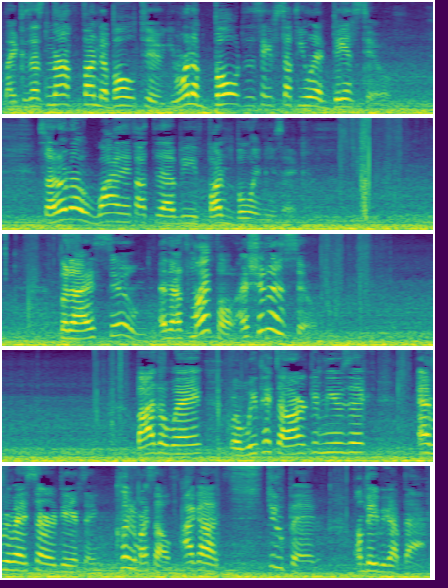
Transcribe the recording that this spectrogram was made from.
Like, because that's not fun to bowl to. You want to bowl to the same stuff you want to dance to. So I don't know why they thought that, would be fun bowling music. But I assumed, and that's my fault. I shouldn't assume. By the way, when we picked our good music, everybody started dancing, including myself. I got stupid on Baby Got Back.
